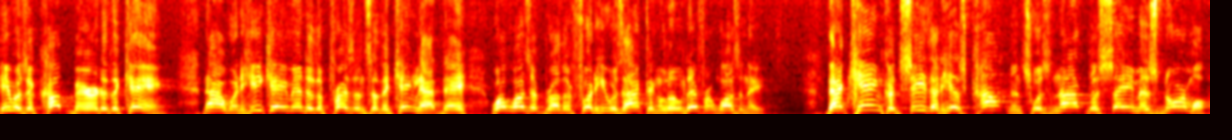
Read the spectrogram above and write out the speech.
He was a cupbearer to the king. Now, when he came into the presence of the king that day, what was it, Brother Foot? He was acting a little different, wasn't he? That king could see that his countenance was not the same as normal.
